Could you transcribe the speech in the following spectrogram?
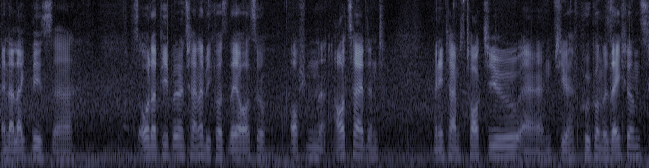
And I like these, uh, older people in China because they are also often outside and many times talk to you and you have cool conversations.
